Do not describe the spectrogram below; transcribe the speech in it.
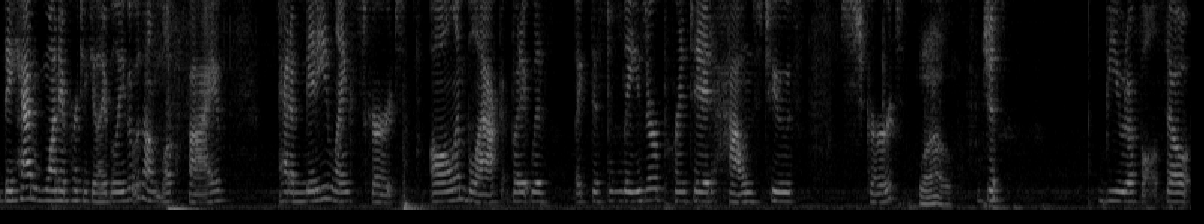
they had one in particular i believe it was on look five had a midi length skirt all in black but it was like this laser printed houndstooth skirt Wow. just beautiful. So,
